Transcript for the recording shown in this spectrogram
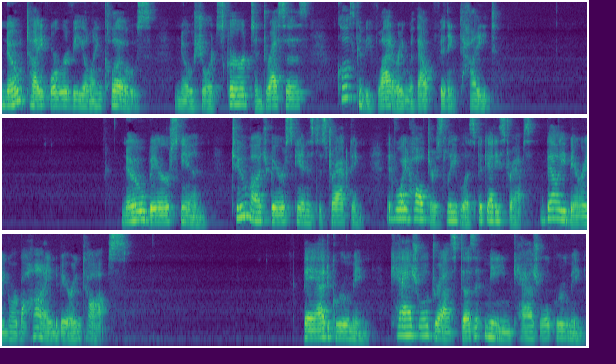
No tight or revealing clothes. No short skirts and dresses. Clothes can be flattering without fitting tight. No bare skin. Too much bare skin is distracting. Avoid halters, sleeveless, spaghetti straps, belly baring or behind baring tops. Bad grooming. Casual dress doesn't mean casual grooming.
